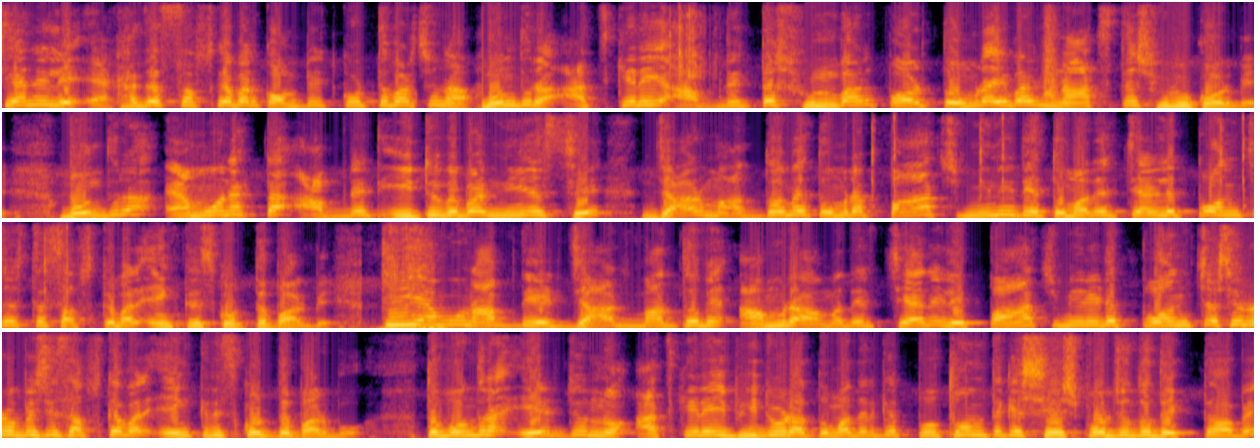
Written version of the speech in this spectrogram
চ্যানেলে এক হাজার সাবস্ক্রাইবার কমপ্লিট করতে পারছ না? বন্ধুরা, আজকের এই আপডেটটা শুনবার পর তোমরা এবার নাচতে শুরু করবে। বন্ধুরা, এমন একটা আপডেট ইউটিউব এবার নিয়ে এসছে, যার মাধ্যমে তোমরা পাঁচ মিনিটে তোমাদের চ্যানেলে পঞ্চাশটা সাবস্ক্রাইবার ইনক্রিজ করতে পারবে। কি এমন আপডেট যার মাধ্যমে আমরা আমাদের চ্যানেলে পাঁচ মিনিটে পঞ্চাশেরও বেশি সাবস্ক্রাইবার ইনক্রিজ করতে পারব? তো বন্ধুরা, এর জন্য আজকের এই ভিডিওটা তোমাদেরকে প্রথম থেকে শেষ পর্যন্ত দেখতে হবে।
